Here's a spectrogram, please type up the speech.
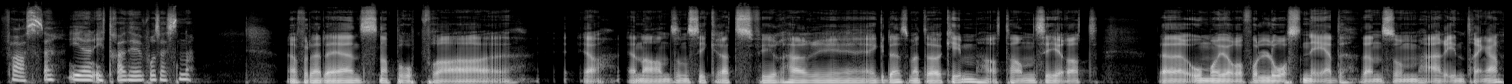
fase i den iterative prosessen, da. Ja, for det er det en snapper opp fra ja, en annen sånn sikkerhetsfyr her i Egde, som heter Kim, at han sier at det er om å gjøre å få låst ned den som er inntrengeren.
